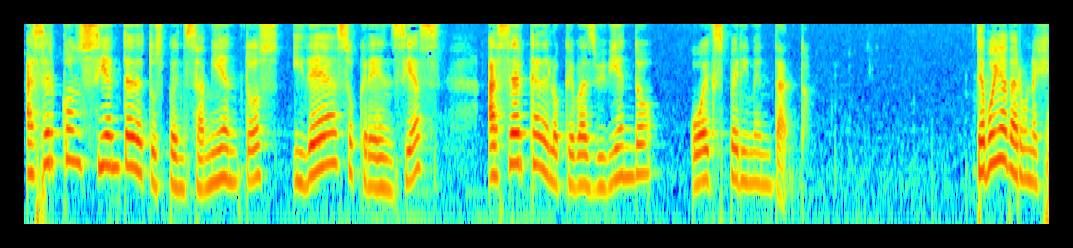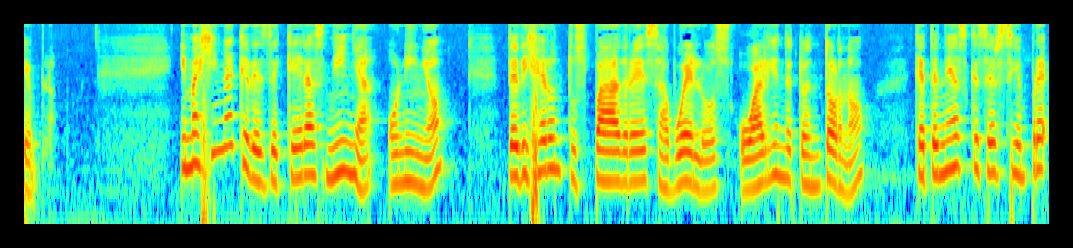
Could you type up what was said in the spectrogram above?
a ser consciente de tus pensamientos, ideas o creencias acerca de lo que vas viviendo o experimentando. Te voy a dar un ejemplo. Imagina que desde que eras niña o niño, te dijeron tus padres, abuelos o alguien de tu entorno que tenías que ser siempre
